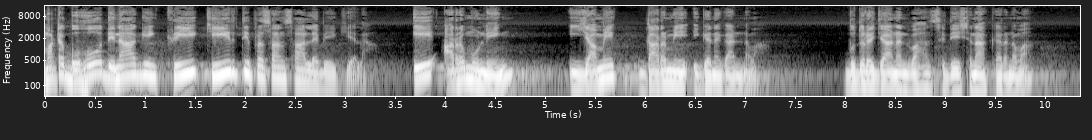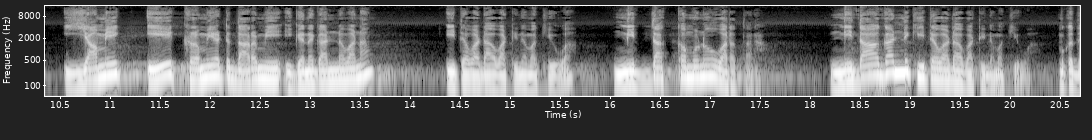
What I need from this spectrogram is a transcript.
මට බොහෝ දෙනාගින් ක්‍රී කීර්ති ප්‍රසංසා ලැබේ කියලා. ඒ අරමුණින් යමෙක් ධර්මී ඉගෙන ගන්නවා. බුදුරජාණන් වහන්සේ දේශනා කරනවා. යමෙක් ඒ ක්‍රමයට ධර්මී ඉගෙන ගන්නවනම් ඊට වඩා වටිනම කිව්වා නිද්දක්කමනෝ වරතර. නිදාගන්න කීට වඩා වටිනම කිව්වා. මොකද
